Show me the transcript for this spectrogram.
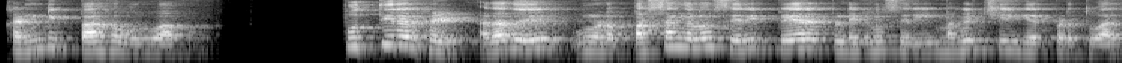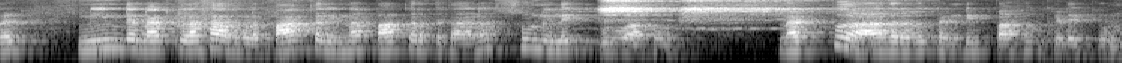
கண்டிப்பாக உருவாகும். புத்திரர்கள் அதாவது உங்களோட பசங்களும் சரி பேரப்பிள்ளைகளும் சரி மகிழ்ச்சியை ஏற்படுத்துவார்கள். நீண்ட நாட்களாக அவங்கள பார்க்கலைன்னா பார்க்கறதுக்கான சூழ்நிலை உருவாகும். நட்பு ஆதரவு கண்டிப்பாக கிடைக்கும்.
